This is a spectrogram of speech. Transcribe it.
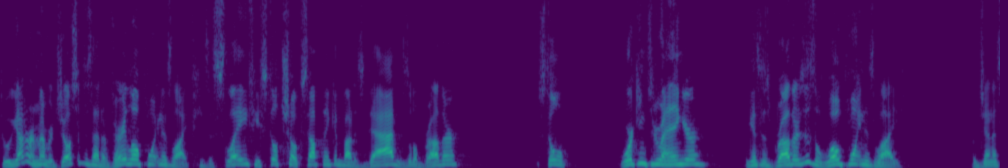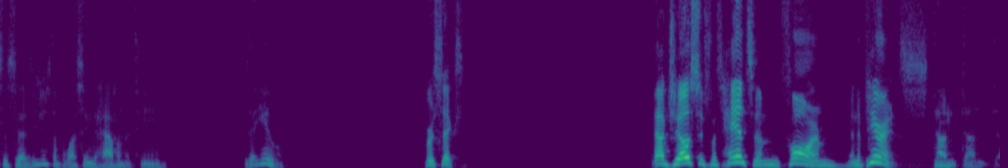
So we got to remember, Joseph is at a very low point in his life. He's a slave. He still chokes up thinking about his dad and his little brother, still working through anger against his brothers. This is a low point in his life. But Genesis says he's just a blessing to have on the team. Is that you? Verse 6 now Joseph was handsome in form and appearance. Dun, dun, dun.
